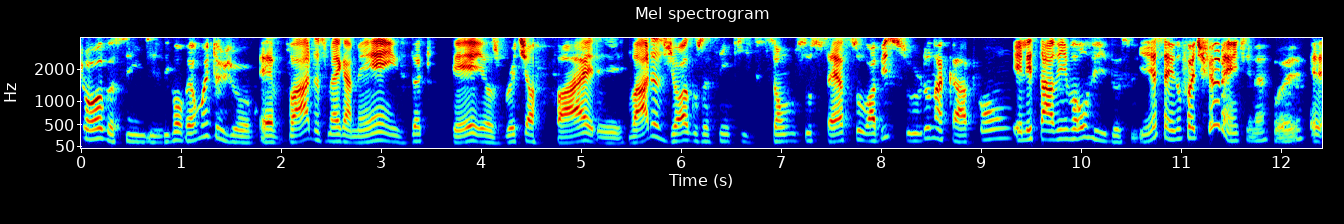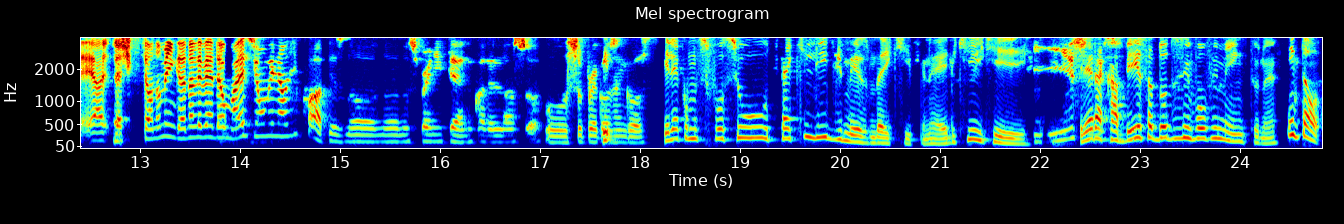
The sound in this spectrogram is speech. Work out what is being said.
jogo, assim, de- desenvolveu muito jogo. É, vários Mega Mans, DuckTales, Breath of Fire, vários jogos, assim, que são um sucesso absurdo na Capcom, ele tava envolvido, assim. E esse aí não foi diferente, né? Foi. é, é, acho que, se eu não me engano, ele vendeu mais de um milhão de cópias no, no, no Super Nintendo quando ele lançou o Super Ghosts and Ghosts. Ele é como se fosse o tech lead mesmo da equipe, né? Ele que. que... Isso. Ele era a cabeça do desenvolvimento, né? Então,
